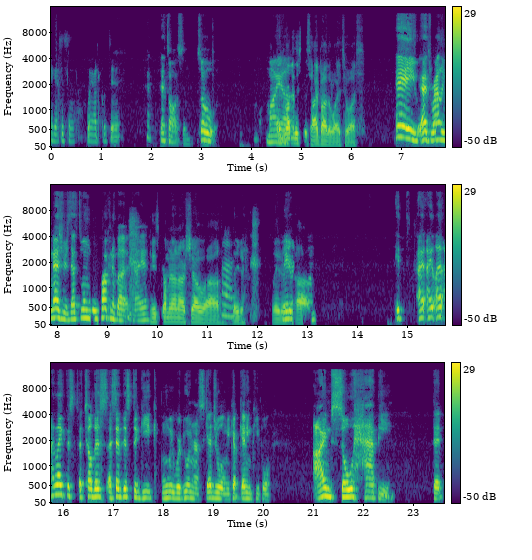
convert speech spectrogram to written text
I guess it's the way I'd put it. That's awesome. So my and uh, Riley says hi, by the way, to us. hey, that's Riley Measures. That's the one we were talking about, Kaya. He's coming on our show uh, later. Later. Later. Uh, It's I, I I like this. I tell this. I said this to Geek when we were doing our schedule and we kept getting people. I'm so happy that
